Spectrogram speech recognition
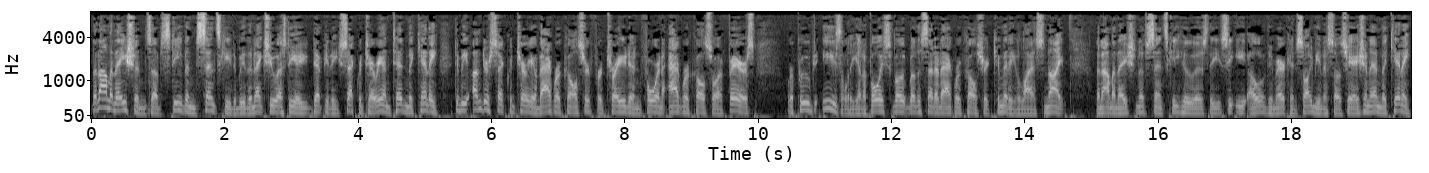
The nominations of Stephen Censky to be the next USDA Deputy Secretary and Ted McKinney to be Undersecretary of Agriculture for Trade and Foreign Agricultural Affairs were approved easily in a voice vote by the Senate Agriculture Committee last night. The nomination of Censky, who is the CEO of the American Soybean Association, and McKinney,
